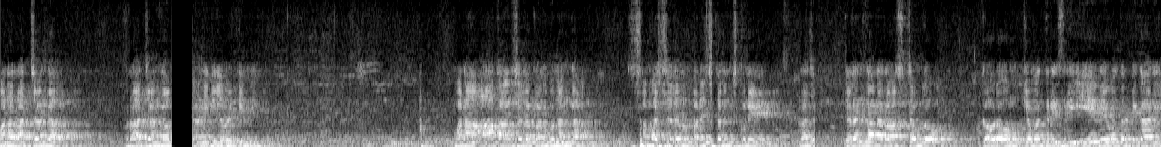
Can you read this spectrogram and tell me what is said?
మన రాజ్యాంగ రాజ్యాంగాన్ని నిలబెట్టింది. మన ఆకాంక్షలకు అనుగుణంగా సమస్యలను పరిష్కరించుకునే ప్రజ తెలంగాణ రాష్ట్రంలో గౌరవ ముఖ్యమంత్రి శ్రీ ఏ. రేవంత్ రెడ్డి గారి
